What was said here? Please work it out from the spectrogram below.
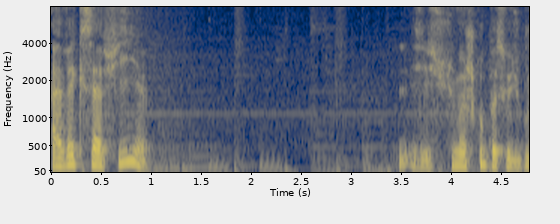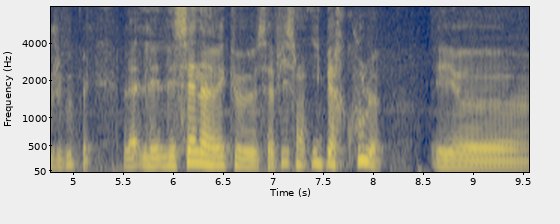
avec sa fille. Excuse-moi, je coupe parce que du coup j'écoute, mais les scènes avec euh, sa fille sont hyper cool. Et euh,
